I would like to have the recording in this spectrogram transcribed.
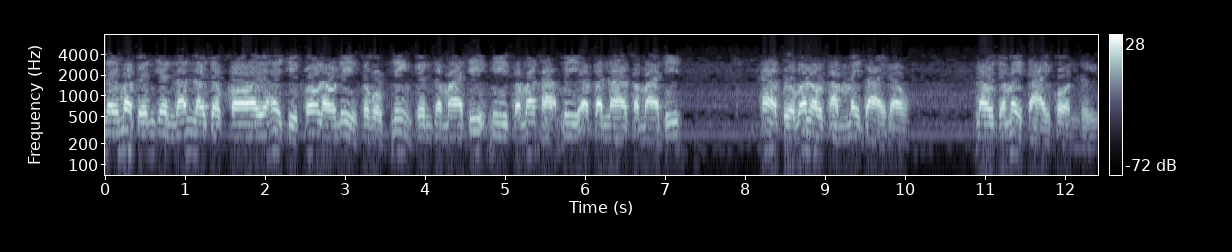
ในเมื่อเป็นเช่นนั้นเราจะคอยให้จิตของเรานี่สงบนิ่งเป็นสมาธิมีสมถะมีอัปปนาสมาธิ ถ้าเผื่อว่าเราทำไม่ได้เราเราจะไม่ตายก่อนหรือ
